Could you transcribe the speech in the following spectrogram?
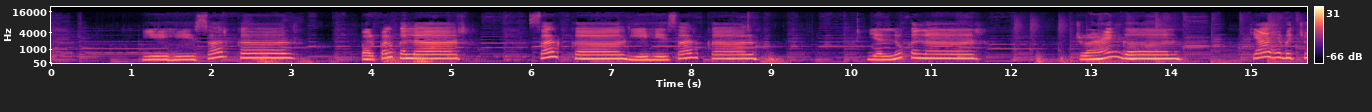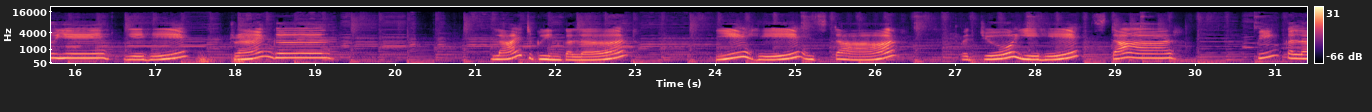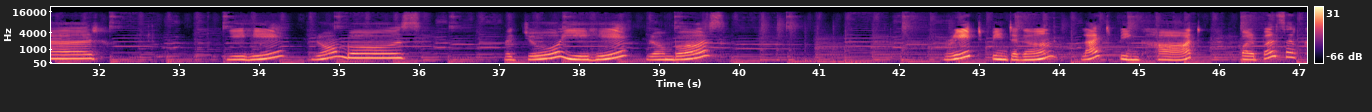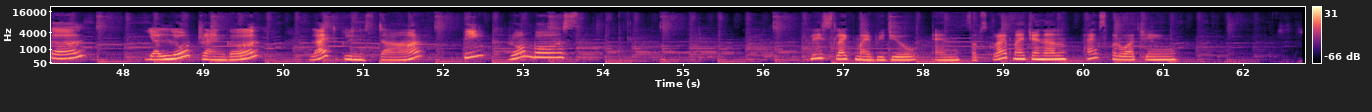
ये है सर्कल। Purple colour. सर्कल। ये है सर्कल। Yellow colour. ट्रायंगल। क्या है बच्चों ये? ये है ट्रायंगल। लाइट ग्रीन कलर ये है स्टार बच्चों ये है स्टार पिंक कलर ये है रोम्बोस बच्चों ये है rhombus red pentagon light pink heart, purple circle, yellow triangle, light green star, pink rhombus. Please like my video and subscribe my channel. Thanks for watching.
